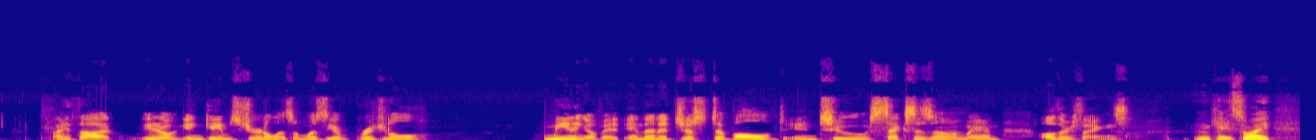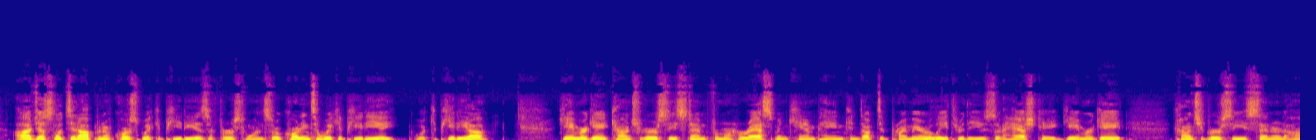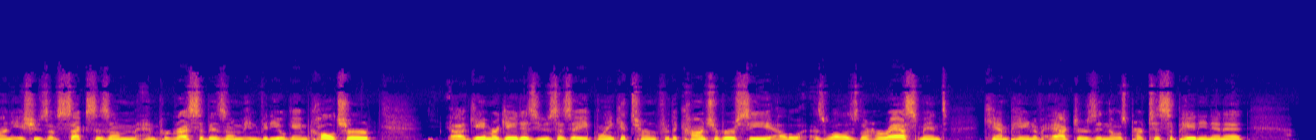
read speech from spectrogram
I thought you know in games journalism was the original meaning of it, and then it just evolved into sexism and other things. Okay, so I uh, just looked it up, and of course Wikipedia is the first one. So according to Wikipedia, Wikipedia, Gamergate controversy stemmed from a harassment campaign conducted primarily through the use of hashtag Gamergate. Controversy centered on issues of sexism and progressivism in video game culture. Uh, Gamergate is used as a blanket term for the controversy as well as the harassment campaign of actors and those participating in it.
